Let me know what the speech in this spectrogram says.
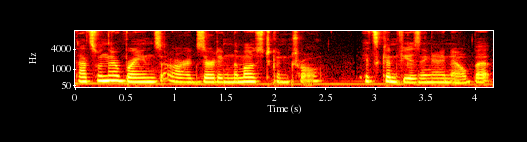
that's when their brains are exerting the most control. It's confusing, I know, but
